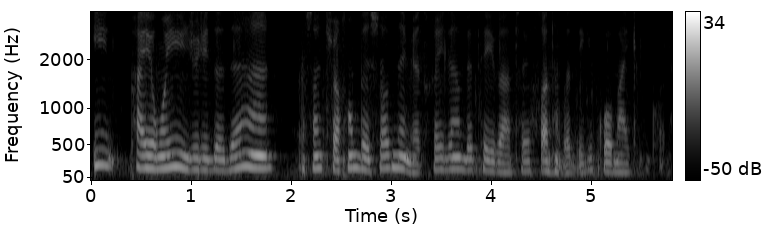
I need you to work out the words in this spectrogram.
این پیامای اینجوری دادن مثلا چاخان به حساب نمیاد. خیلی هم به پیوندهای خانوادگی کمک می‌کنه.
